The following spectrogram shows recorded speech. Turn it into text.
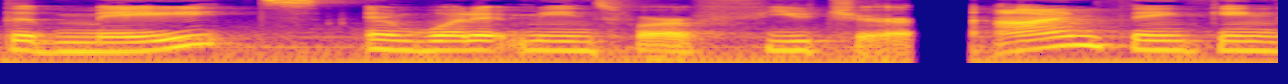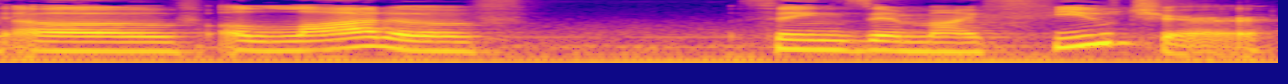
the mates and what it means for our future. I'm thinking of a lot of things in my future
